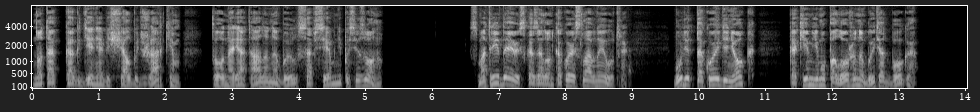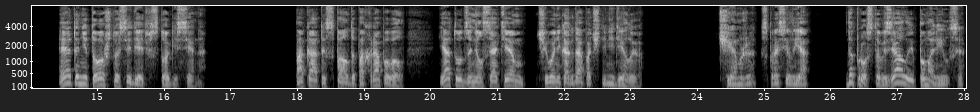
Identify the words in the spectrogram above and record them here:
но так как день обещал быть жарким, то наряд Алана был совсем не по сезону. «Смотри, Дэви», — сказал он, — «какое славное утро! Будет такой денек, каким ему положено быть от Бога. Это не то, что сидеть в стоге сена. Пока ты спал да похрапывал, я тут занялся тем, чего никогда почти не делаю. «Чем же?» — спросил я. «Да просто взял и помолился».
